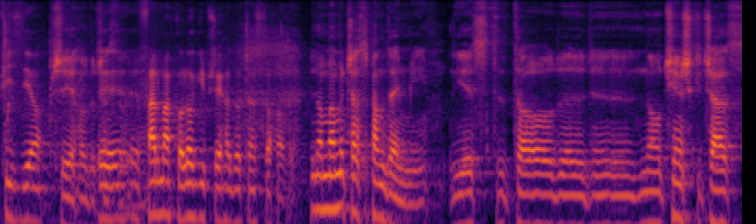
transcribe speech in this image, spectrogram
fizjo, Przyjechał do y, Częstochowy. farmakologii przyjechał do Częstochowy. No mamy czas pandemii. Jest to e, e, no, ciężki czas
